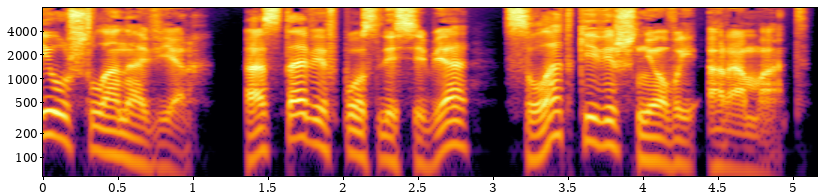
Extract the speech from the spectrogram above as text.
и ушла наверх, оставив после себя сладкий вишневый аромат.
